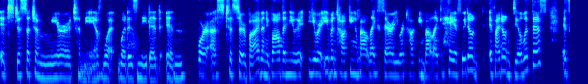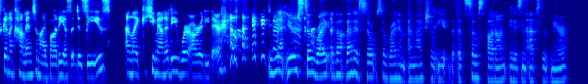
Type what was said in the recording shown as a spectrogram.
it's just such a mirror to me of what what is needed in for us to survive and evolve. And you you were even talking about like sara you were talking about like hey if we don't if i don't deal with this it's going to come into my body as a disease. And like humanity we're already there. You're, uh, you're so right about that is so so right. I'm, I'm actually that's so spot on. It is an absolute mirror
